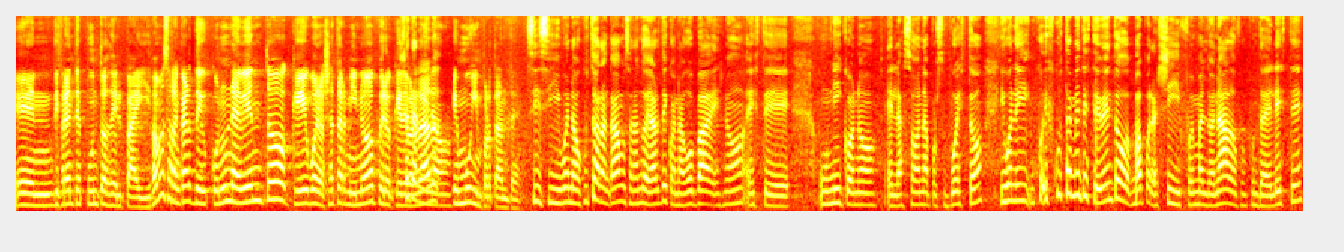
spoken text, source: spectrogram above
en diferentes puntos del país. Vamos a arrancar con un evento que, bueno, ya terminó, pero que de verdad es muy importante. Sí, sí, bueno, justo arrancábamos hablando de arte con Agó Páez, ¿no? Este, un ícono en la zona, por supuesto. Y bueno, justamente este evento va por allí, fue en Maldonado, fue en Punta del Este.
